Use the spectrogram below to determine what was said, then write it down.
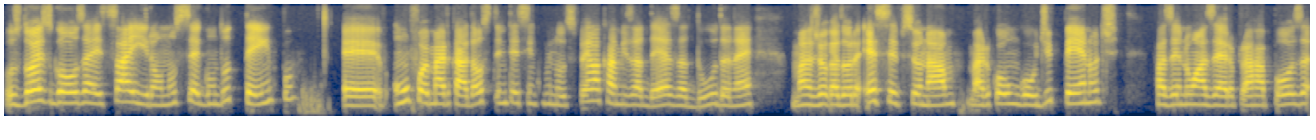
Os dois gols aí saíram no segundo tempo. É, um foi marcado aos 35 minutos pela camisa 10, a Duda, né? Uma jogadora excepcional, marcou um gol de pênalti fazendo 1 a 0 para a Raposa.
